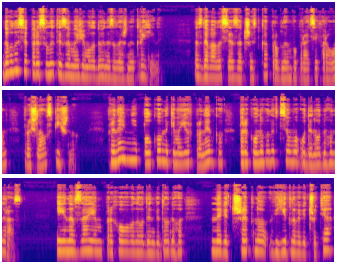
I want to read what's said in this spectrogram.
довелося переселити за межі молодої незалежної країни. Здавалося, зачистка проблем в операції Фараон пройшла успішно. Принаймні, полковник і майор Проненко переконували в цьому один одного не раз, і навзаєм приховували один від одного невідчепно в'їдливе відчуття,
